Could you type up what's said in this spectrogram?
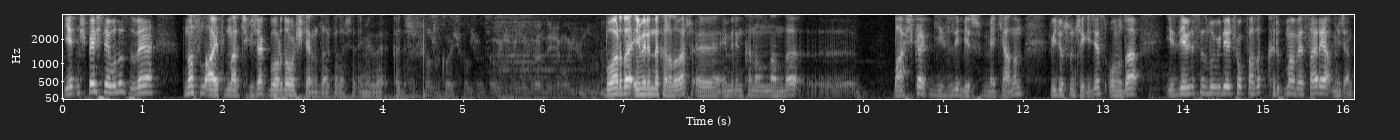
75 level'ız ve nasıl itemlar çıkacak? Bu arada hoş geldiniz arkadaşlar Emir ve Kadir. Hoş bulduk, hoş bulduk. Hoş bulduk kardeşim, hoş bulduk. Bu arada Emir'in de kanalı var. Ee, Emir'in kanalından da e, başka gizli bir mekanın videosunu çekeceğiz. Onu da izleyebilirsiniz. Bu videoya çok fazla kırpma vesaire yapmayacağım.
